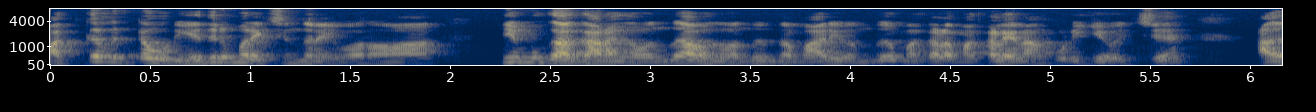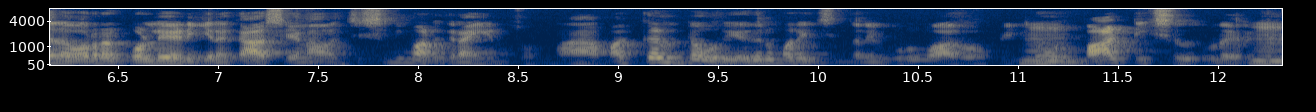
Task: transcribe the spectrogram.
மக்கள்கிட்ட ஒரு எதிர்மறை சிந்தனை வரும் திமுக காரங்க வந்து அவங்க வந்து இந்த மாதிரி வந்து மக்களை மக்களை எல்லாம் குடிக்க வச்சு அதுல வர்ற கொள்ளையடிக்கிற காசையெல்லாம் வச்சு சினிமா எடுக்கிறாங்கன்னு சொன்னா மக்கள்கிட்ட ஒரு எதிர்மறை சிந்தனை உருவாகும் அப்படிங்கிற ஒரு. பாலிடிக்ஸ் இதுக்குள்ள இருக்கு.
